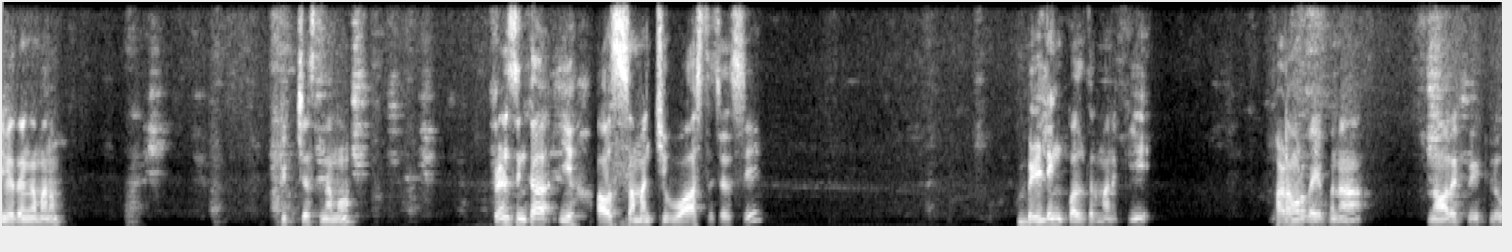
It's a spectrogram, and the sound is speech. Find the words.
ఈ విధంగా మనం ఫిట్ చేస్తున్నాము. ఫ్రెండ్స్ ఇంకా ఈ హౌస్ సంబంధించి వాస్తు చేసి బిల్డింగ్ కొలతలు మనకి పడమర వైపున నాలుగు ఫీట్లు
